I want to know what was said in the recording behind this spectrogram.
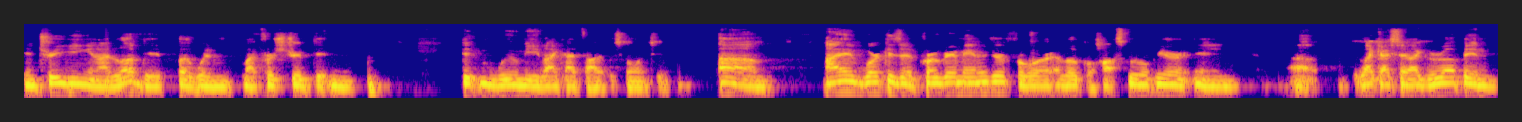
intriguing and I loved it. But when my first trip didn't didn't woo me like I thought it was going to. Um, I work as a program manager for a local hospital here and Uh, like I said, I grew up in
